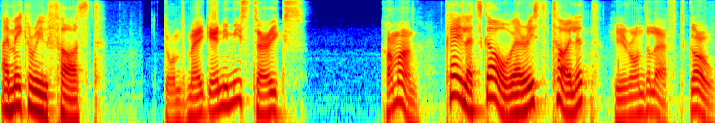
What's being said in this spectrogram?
I make real fast. Don't make any mistakes. Come on. Okay, let's go. Where is the toilet? Here on the left. Go.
